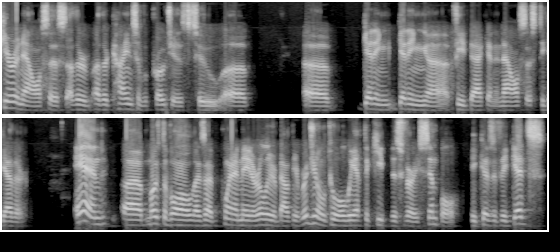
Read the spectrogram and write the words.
peer analysis, other other kinds of approaches to uh, uh, getting getting uh, feedback and analysis together. And uh, most of all, as a point I made earlier about the original tool, we have to keep this very simple because if it gets,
